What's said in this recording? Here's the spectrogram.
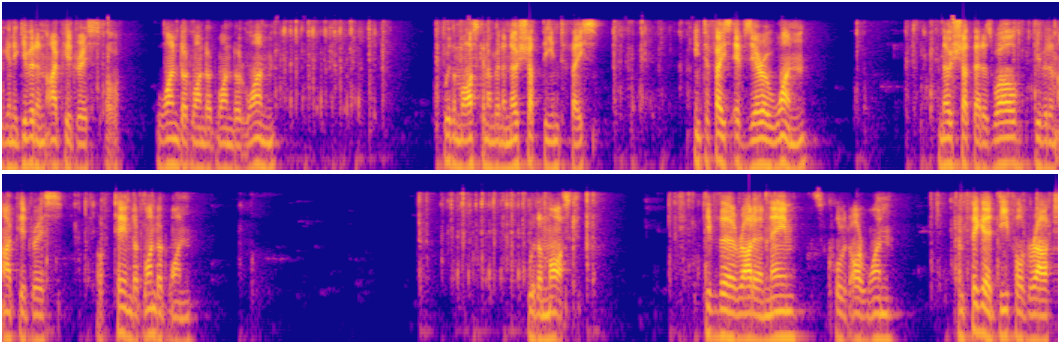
we're going to give it an IP address of 1.1.1.1 with a mask and I'm going to no shut the interface. Interface F01, no shut that as well, give it an IP address of 10.1.1 with a mask. Give the router a name, let's call it R1. Configure default route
